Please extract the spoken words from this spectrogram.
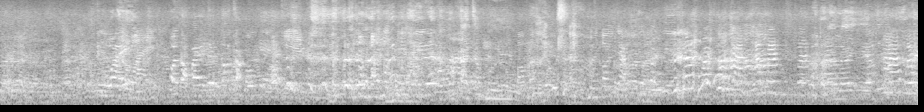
ย์ไว้คนต่อไปเริ่มต้องจับโอเคการจับมืออยู่ต้องจับคนนี้การทำมันมันอะไรเยอะมากเลย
